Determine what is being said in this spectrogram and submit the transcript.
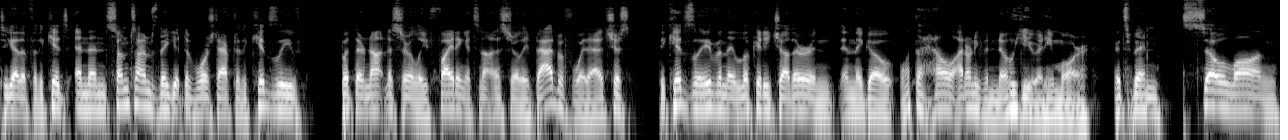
together for the kids. And then sometimes they get divorced after the kids leave, but they're not necessarily fighting. It's not necessarily bad before that. It's just the kids leave and they look at each other and, and they go, What the hell? I don't even know you anymore. It's been so long.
